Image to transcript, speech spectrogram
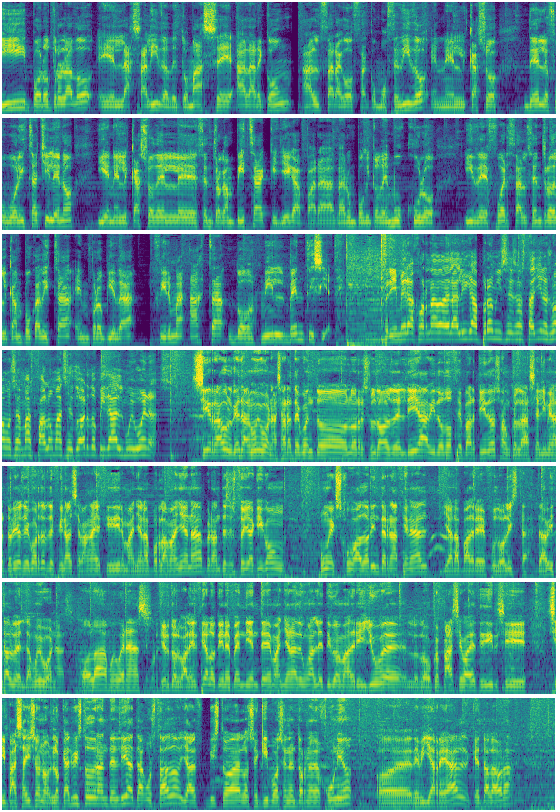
Y por otro lado, eh, la salida de Tomás eh, Alarcón al Zaragoza como cedido en el caso del futbolista chileno y en el caso del eh, centrocampista que llega para dar un poquito de músculo y de fuerza al centro del campo cadista en propiedad firma hasta 2027. Primera jornada de la Liga Promises. Hasta allí nos vamos en más palomas. Eduardo Pidal, muy buenas. Sí, Raúl, ¿qué tal? Muy buenas. Ahora te cuento los resultados del día. Ha habido 12 partidos, aunque las eliminatorias de cuartos de final se van a decidir mañana por la mañana. Pero antes estoy aquí con un exjugador internacional y ahora padre futbolista. David Albelda, muy buenas. Hola, muy buenas. Que, por cierto, el Valencia lo tiene pendiente mañana de un Atlético de Madrid y Juve. Lo, lo que pase va a decidir si, si pasáis o no. ¿Lo que has visto durante el día te ha gustado? ¿Ya has visto a los equipos en el torneo de junio eh, de Villarreal? ¿Qué tal ahora?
